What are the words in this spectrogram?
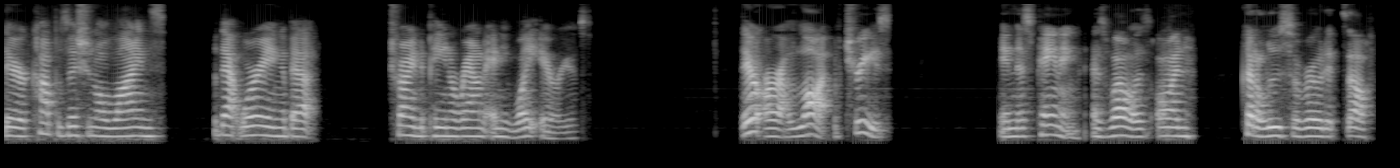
their compositional lines without worrying about trying to paint around any white areas. There are a lot of trees in this painting, as well as on Cuttalossa Road itself.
